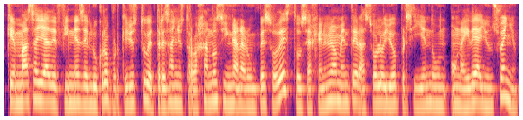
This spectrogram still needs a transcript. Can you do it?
que más allá de fines de lucro, porque yo estuve tres años trabajando sin ganar un peso de esto, o sea, genuinamente era solo yo persiguiendo una idea y un sueño.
